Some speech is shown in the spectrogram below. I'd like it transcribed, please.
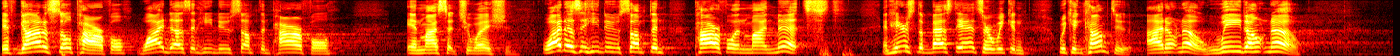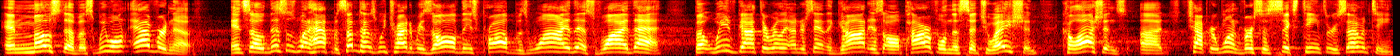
If God is so powerful, why doesn't he do something powerful in my situation? Why doesn't he do something powerful in my midst? And here's the best answer we can, we can come to I don't know. We don't know. And most of us, we won't ever know. And so this is what happens. Sometimes we try to resolve these problems. Why this? Why that? But we've got to really understand that God is all powerful in this situation. Colossians uh, chapter 1, verses 16 through 17.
